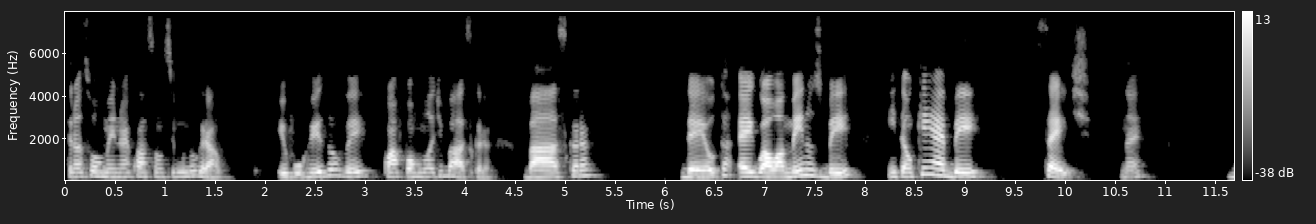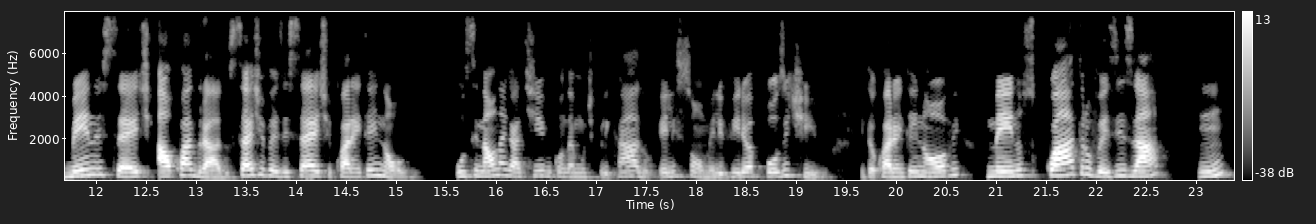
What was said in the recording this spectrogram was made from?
Transformei na equação de segundo grau. Eu vou resolver com a fórmula de Bhaskara. Bhaskara, delta, é igual a menos b. Então, quem é b? 7 né? Menos 7 ao quadrado. 7 vezes 7, 49. O sinal negativo, quando é multiplicado, ele soma, ele vira positivo. Então, 49 menos 4 vezes A, 1,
